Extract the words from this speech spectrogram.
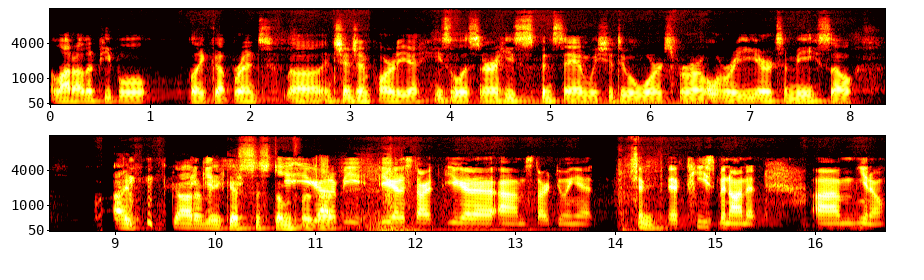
a lot of other people like uh, Brent uh, in Shenzhen Party. Uh, he's a listener. He's been saying we should do awards for uh, over a year to me. So I've got to make a system You, for gotta that. be. You gotta start. You gotta um, start doing it. If, if he's been on it, um, you know,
